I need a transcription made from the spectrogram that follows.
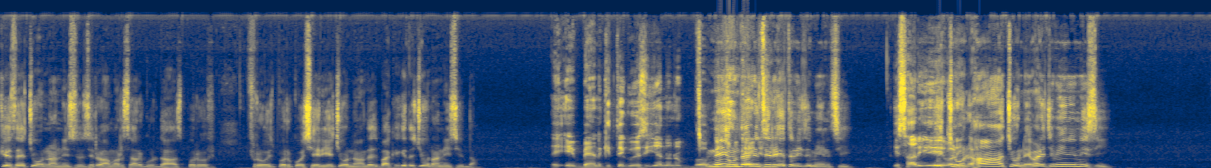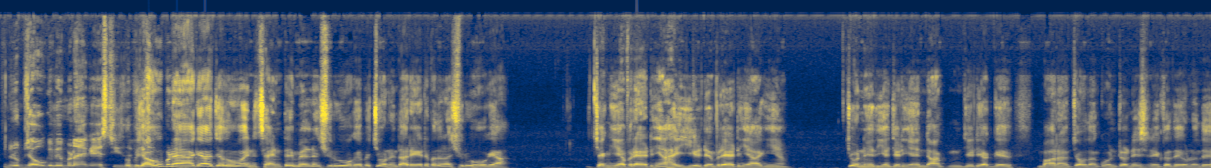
ਕਿਸੇ ਝੋਨਾ ਨਹੀਂ ਸੀ ਸਿਰਫ ਅੰਮ੍ਰਿਤਸਰ ਗੁਰਦਾਸਪੁਰ ਫਿਰੋਜ਼ਪੁਰ ਕੁਛ ਏਰੀਆ ਝੋਨਾ ਹੁੰਦਾ ਬਾਕੀ ਕਿਤੇ ਝੋਨਾ ਨਹੀਂ ਸੀ ਹੁੰਦਾ। ਇਹ ਬੈਨ ਕੀਤੇ ਗਏ ਸੀ ਜਾਂ ਇਹਨਾਂ ਨੂੰ ਨਹੀਂ ਹੁੰਦਾ ਨਹੀਂ ਸੀ ਰੇਤ ਵਾਲੀ ਜ਼ਮੀਨ ਸੀ। ਇਹ ਸਾਰੀ ਇਹ ਝੋਨੇ ਹਾਂ ਝੋਨੇ ਵਾਲੀ ਜ਼ਮੀਨ ਹੀ ਨਹੀਂ ਸੀ। ਇਹਨਾਂ ਉਪਜਾਊ ਕਿਵੇਂ ਬਣਾਇਆ ਗਿਆ ਇਸ ਚੀਜ਼ ਦੇ? ਉਪਜਾਊ ਬਣਾਇਆ ਗਿਆ ਜਦੋਂ ਇਨਸੈਂਟਿਵ ਮਿਲਣੇ ਸ਼ੁਰੂ ਹੋ ਗਏ ਵੀ ਝੋਨੇ ਦਾ ਰੇਟ ਵਧਣਾ ਸ਼ੁਰੂ ਹੋ ਗਿਆ। ਚੰਗੀਆਂ ਵੈਰਾਈਟੀਆਂ ਹਾਈ ਯੀਲਡ ਵੈਰਾਈਟੀਆਂ ਆ ਗਈਆਂ। ਝੋਨੇ ਦੀਆਂ ਜਿਹੜੀਆਂ ਇੰਨਾ ਜਿਹੜੀ ਅੱਗੇ 12 14 ਕੁਇੰਟਲ ਨਹੀਂ ਸੀ ਨਿਕਲਦੇ ਉਹਨਾਂ ਦੇ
